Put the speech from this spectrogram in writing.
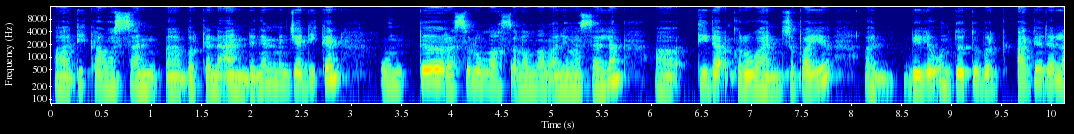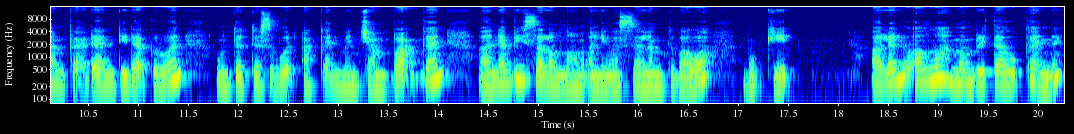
di kawasan uh, berkenaan dengan menjadikan unta Rasulullah sallallahu alaihi wasallam uh, tidak keruan supaya uh, bila unta tu berada dalam keadaan tidak keruan unta tersebut akan mencampakkan uh, Nabi sallallahu alaihi wasallam ke bawah bukit. Uh, lalu Allah memberitahukan eh,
